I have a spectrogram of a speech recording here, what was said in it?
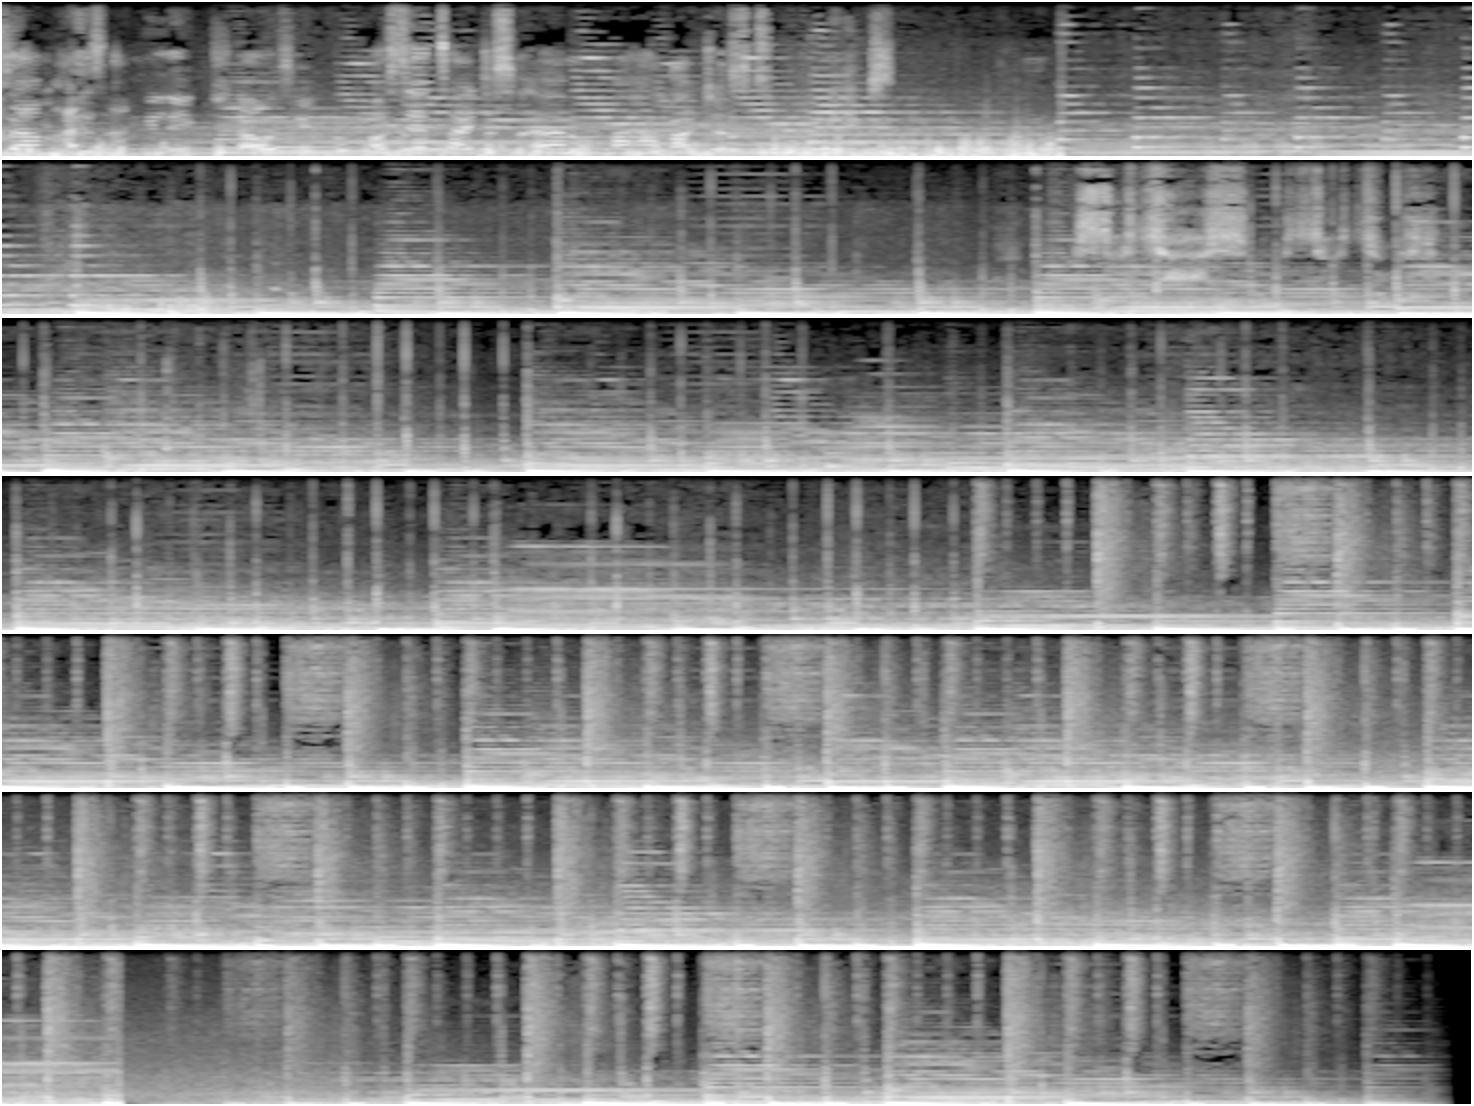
zusammen, alles angelegt, Stausee, aus der Zeit des ähm, Maharajas, des Königs.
